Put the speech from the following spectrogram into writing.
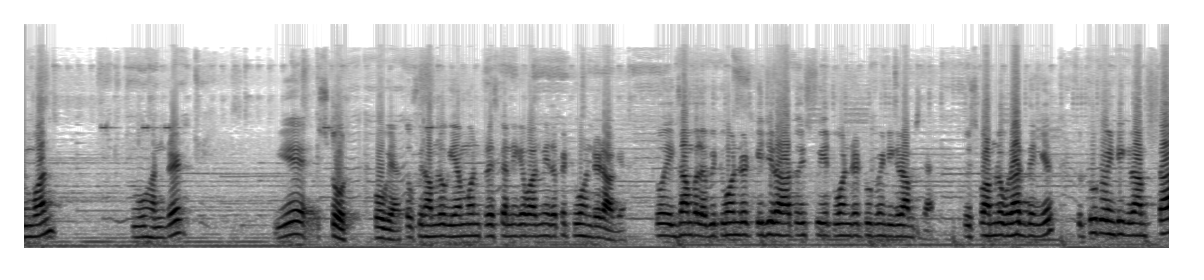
M1 200 ये स्टोर हो गया। तो फिर हम लोग एम वन प्रेस करने के बाद में इधर पे 200 आ गया। तो एग्ज़ाम्पल अभी 200 केजी रहा तो इसको ये 200 220 ग्राम्स का है। तो इसको हम लोग रख देंगे। तो 220 ग्राम्स का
